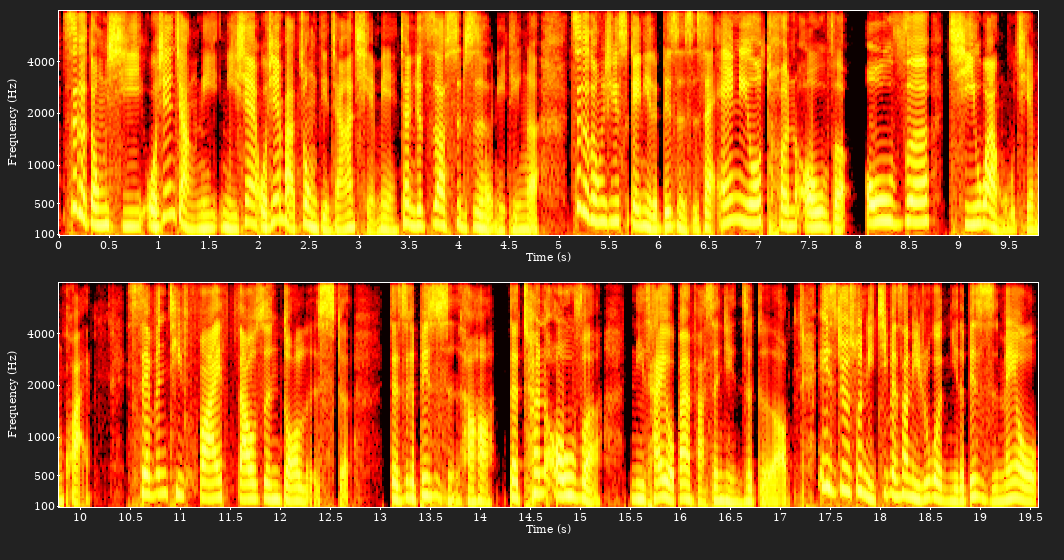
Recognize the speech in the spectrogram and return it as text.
这个东西，我先讲你，你现在我先把重点讲在前面，这样你就知道适不适合你听了。这个东西是给你的 business 在 annual turnover over 七万五千块，seventy five thousand dollars 的的这个 business，哈哈的 turnover，你才有办法申请这个哦。意思就是说，你基本上你如果你的 business 没有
